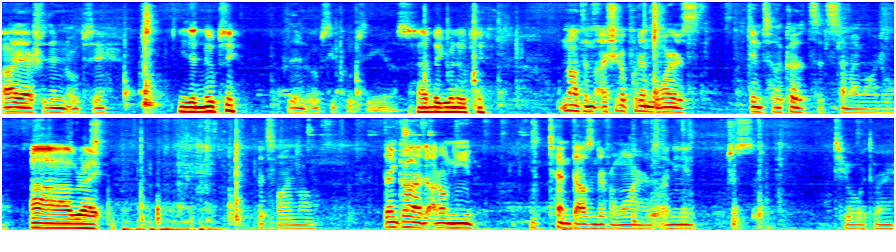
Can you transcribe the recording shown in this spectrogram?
I actually didn't oopsie. You did an oopsie? I did an oopsie poopsie. Yes. How big of an oopsie? Nothing. I should have put in the wires into because it's, it's semi-module. Ah, right. It's fine though. Thank God I don't need ten thousand different wires. I need just two or three.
